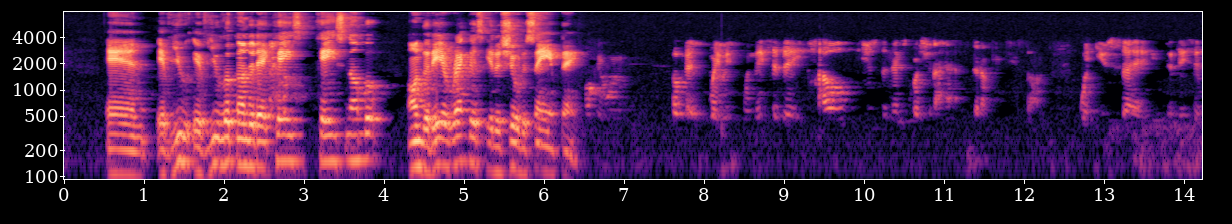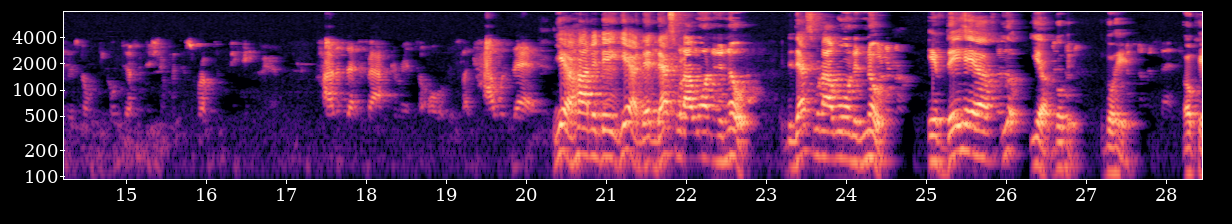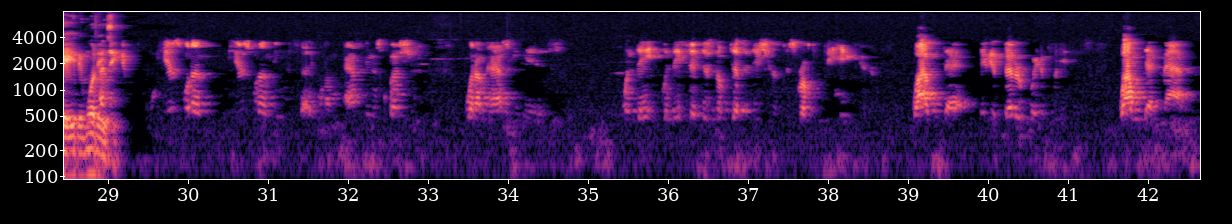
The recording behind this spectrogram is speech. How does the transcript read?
And if you if you look under that case case number under their records, it'll show the same thing. Okay, when, okay, wait, wait. When they said they, how? Here's the next question I have that I'm confused on. When you say that they said there's no legal definition for disruptive behavior, how does that factor into all of this? Like, how is that? Yeah, how did they? Yeah, that, that's what I wanted to know. That's what I wanted to know. If they have look, yeah, go ahead, go ahead. Okay, then what is it? if, here's what I'm here's what I mean to say. When I'm asking this question, what I'm asking is when they when they said there's no definition of disruptive behavior, why would that maybe a better way to put it is why would that matter?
